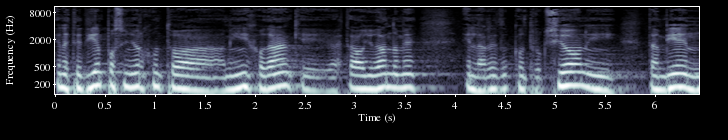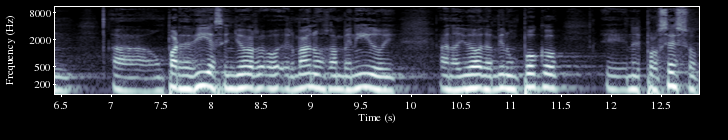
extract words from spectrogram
en este tiempo, Señor, junto a, mi hijo Dan, que ha estado ayudándome en la reconstrucción y también a un par de días, Señor, hermanos han venido y han ayudado también un poco eh, en el proceso.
